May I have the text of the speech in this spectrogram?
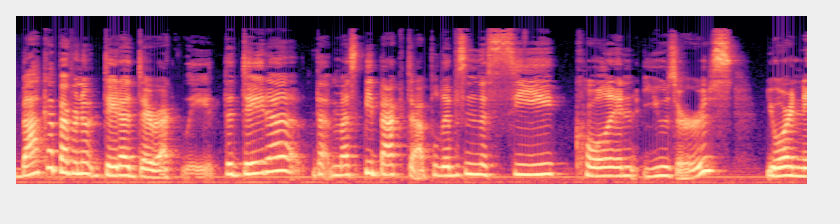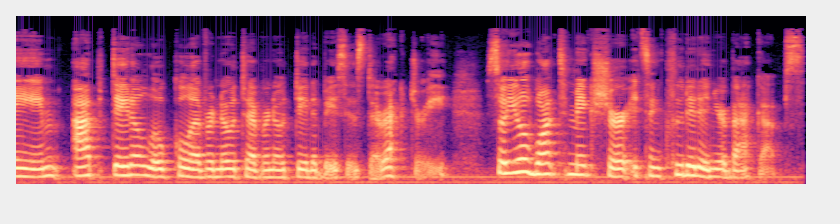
Backup Evernote data directly. The data that must be backed up lives in the C colon users, your name, app data local Evernote to Evernote databases directory. So you'll want to make sure it's included in your backups.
